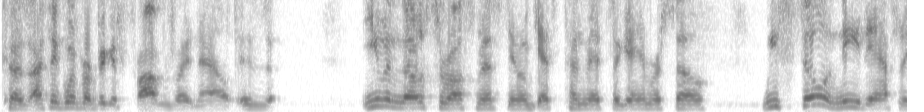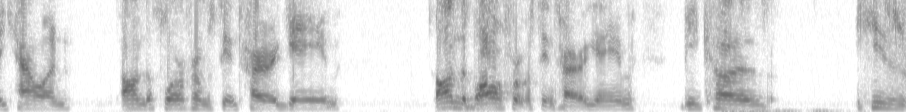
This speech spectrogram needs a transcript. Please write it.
Because I think one of our biggest problems right now is even though Serrel Smith, you know, gets 10 minutes a game or so, we still need Anthony Cowan on the floor for almost the entire game, on the ball for almost the entire game, because he's,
